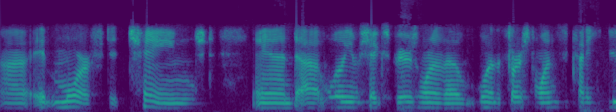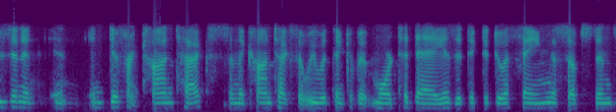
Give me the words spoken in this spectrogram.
uh, it morphed, it changed, and uh, William Shakespeare is one of the one of the first ones to kind of use it in, in, in different contexts. In the context that we would think of it more today, as addicted to a thing, a substance,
